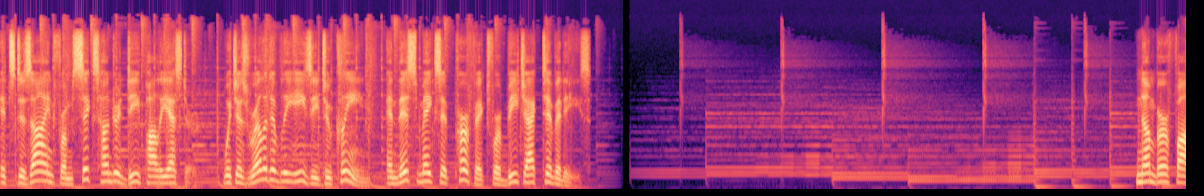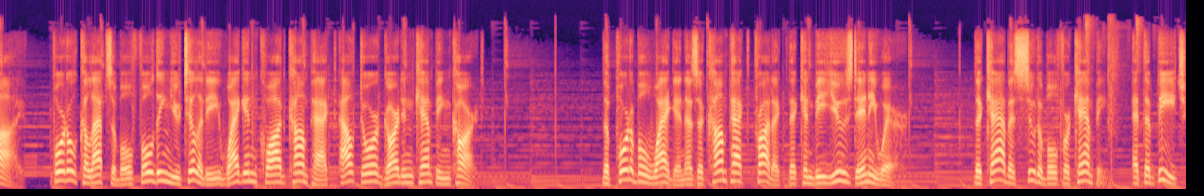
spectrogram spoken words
it's designed from 600D polyester, which is relatively easy to clean, and this makes it perfect for beach activities. Number 5. Portal Collapsible Folding Utility Wagon Quad Compact Outdoor Garden Camping Cart. The portable wagon is a compact product that can be used anywhere. The cab is suitable for camping, at the beach,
